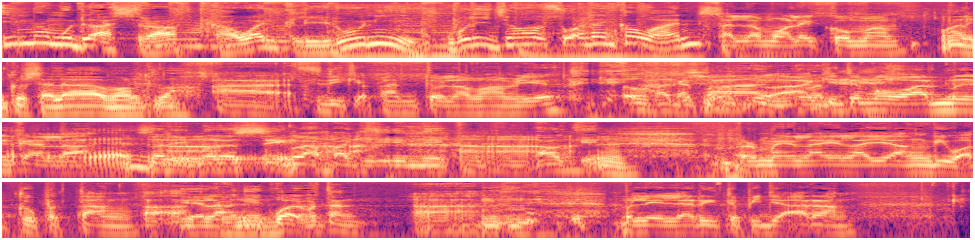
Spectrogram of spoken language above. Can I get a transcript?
Imam Muda Ashraf, kawan keliru ni. Boleh jawab soalan kawan? Assalamualaikum, Mam. Waalaikumsalam warahmatullahi Ah, sedikit pantun lah, Mam, ya. Oh, ada pantun. ah, kita mewarnakan lah. Sorry, meresing lah pagi ini. Ah, ah. Okey. Bermain layang-layang di waktu petang. Yalah, angin kuat petang. Ah, boleh lari tepi jarang.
